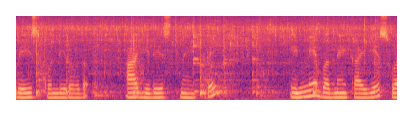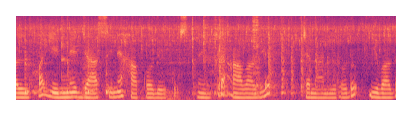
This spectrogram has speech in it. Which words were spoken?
ಬೇಯಿಸ್ಕೊಂಡಿರೋದು ಆಗಿದೆ, ಸ್ನೇಹಿತರೆ. ಎಣ್ಣೆ ಬದನೆಕಾಯಿಗೆ ಸ್ವಲ್ಪ ಎಣ್ಣೆ ಜಾಸ್ತಿನೇ ಹಾಕೋಬೇಕು ಸ್ನೇಹಿತರೆ. ಆವಾಗಲೇ ಚೆನ್ನಾಗಿರೋದು. ಇವಾಗ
